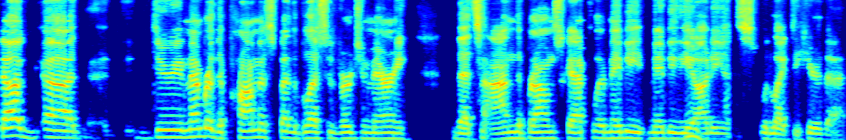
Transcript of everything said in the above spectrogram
Doug uh, do you remember the promise by the Blessed Virgin Mary that's on the brown scapular? Maybe maybe the hmm. audience would like to hear that.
